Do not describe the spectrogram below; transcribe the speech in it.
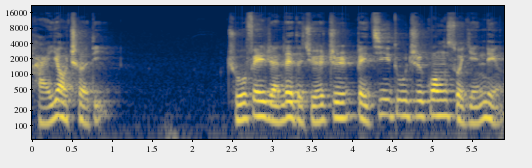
还要彻底，除非人类的觉知被基督之光所引领，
